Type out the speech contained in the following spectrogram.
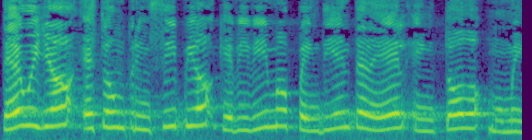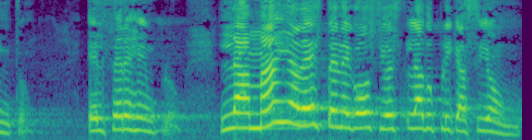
Teo y yo, esto es un principio que vivimos pendiente de él en todo momento. El ser ejemplo. La magia de este negocio es la duplicación.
